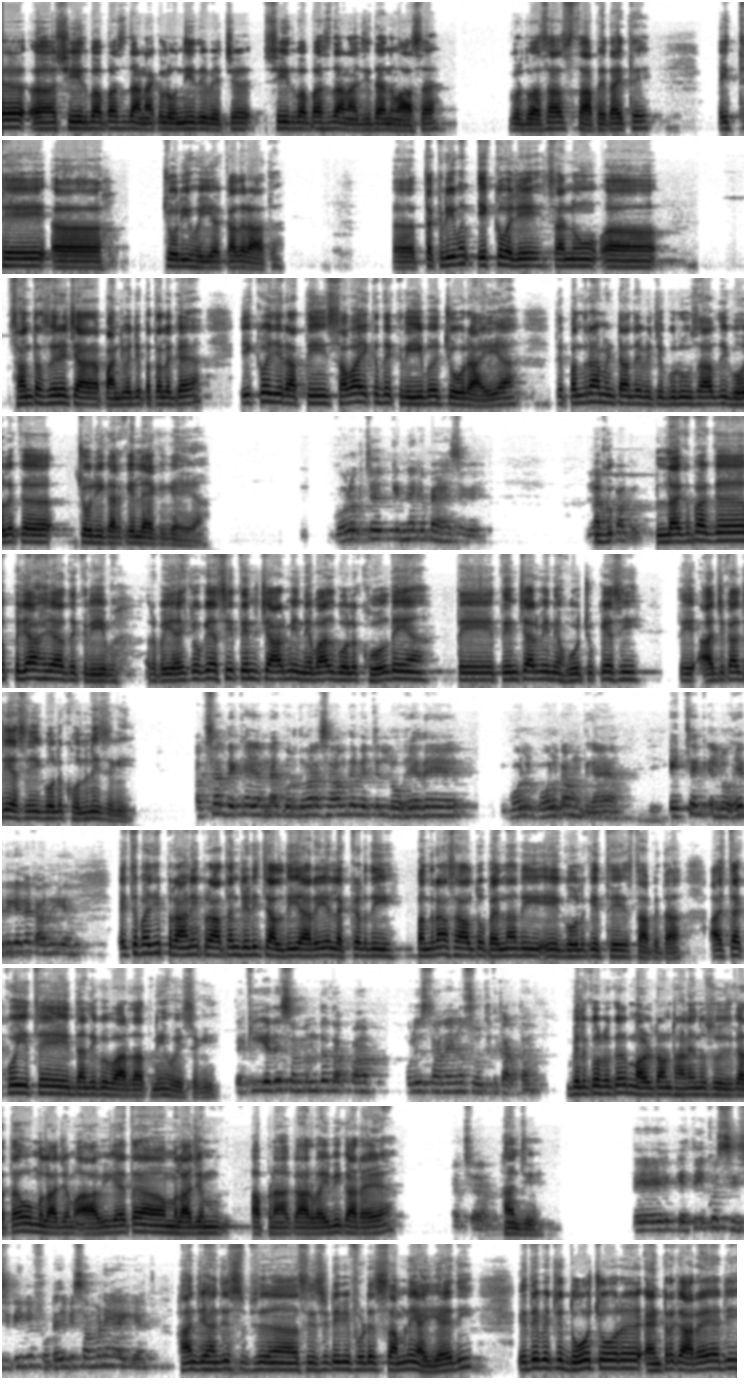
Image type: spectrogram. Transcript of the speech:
ਸ਼ਹੀਦ ਬਾਬਾ ਸਧਾਣਾ ਕਲੋਨੀ ਦੇ ਵਿੱਚ ਸ਼ਹੀਦ ਬਾਬਾ ਸਧਾਣਾ ਜੀ ਦਾ ਨਿਵਾਸ ਹੈ। ਗੁਰਦੁਆਰਾ ਸਾਹਿਬ ਸਥਾਪਿਤ ਹੈ ਇੱਥੇ। ਇੱਥੇ ਚੋਰੀ ਹੋਈ ਹੈ ਕੱਲ ਰਾਤ। ਤਕਰੀਬਨ 1 ਵਜੇ ਸਾਨੂੰ ਸਾਨੂੰ ਤਾਂ ਸਵੇਰੇ 4 5 ਵਜੇ ਪਤਾ ਲੱਗਾ ਆ। 1 ਵਜੇ ਰਾਤੀ ਸਵਾ 1 ਦੇ ਕਰੀਬ ਚੋਰ ਆਏ ਆ ਤੇ 15 ਮਿੰਟਾਂ ਦੇ ਵਿੱਚ ਗੁਰੂ ਸਾਹਿਬ ਦੀ ਗੋਲਕ ਚੋਰੀ ਕਰਕੇ ਲੈ ਕੇ ਗਏ ਆ। ਗੋਲਕ 'ਚ ਕਿੰਨੇ ਕੁ ਪੈਸੇ ਸੀਗੇ? ਲਗਭਗ? ਲਗਭਗ 50000 ਦੇ ਕਰੀਬ ਰੁਪਈਆ ਕਿਉਂਕਿ ਅਸੀਂ 3-4 ਮਹੀਨੇ ਬਾਅਦ ਗੁੱਲ ਖੋਲਦੇ ਆ ਤੇ 3-4 ਮਹੀਨੇ ਹੋ ਚੁੱਕੇ ਸੀ ਤੇ ਅੱਜ ਕੱਲ ਜੀ ਅਸੀਂ ਗੁੱਲ ਖੋਲਣੀ ਸੀਗੀ। ਅਕਸਰ ਦੇਖਿਆ ਜਾਂਦਾ ਗੁਰਦੁਆਰਾ ਸਾਹਿਬ ਦੇ ਵਿੱਚ ਲੋਹੇ ਦੇ ਗੋਲ ਗੋਲਕਾਂ ਹੁੰਦੀਆਂ ਆ। ਇੱਥੇ ਲੋਹੇ ਦੀ ਹੈ ਜਾਂ ਕਾਹਦੀ ਹੈ? ਇੱਥੇ ਭਾਜੀ ਪੁਰਾਣੀ ਪ੍ਰਾਤਨ ਜਿਹੜੀ ਚੱਲਦੀ ਆ ਰਹੀ ਹੈ ਲੱਕੜ ਦੀ 15 ਸਾਲ ਤੋਂ ਪਹਿਲਾਂ ਦੀ ਇਹ ਗੋਲਕ ਇੱਥੇ ਸਥਾਪਿਤ ਆ। ਅੱਜ ਤੱਕ ਕੋਈ ਇੱਥੇ ਇਦਾਂ ਦੀ ਕੋਈ ਵਾਰਦਾਤ ਨਹੀਂ ਹੋਈ ਸੀਗੀ। ਤੇ ਕੀ ਇਹਦੇ ਸੰਬੰਧਤ ਆਪਾਂ ਪੁਲਿਸ ਥਾਣੇ ਨੂੰ ਸੂਚਿਤ ਕਰਤਾ। ਬਿਲਕੁਲ ਬਿਲਕੁਲ ਮਾਲਟਾਊਨ ਥਾਣੇ ਨੂੰ ਸੂਚਿਤ ਕਰਤਾ। ਉਹ ਮੁਲਾਜ਼ਮ ਆ ਵੀ ਗਏ ਤਾਂ ਮੁਲਾਜ਼ਮ ਆਪਣਾ ਕਾਰਵਾਈ ਵੀ ਕਰ ਰਹੇ ਆ। ਅੱਛਾ। ਹਾਂਜੀ। ਤੇ ਇਹਦੀ ਕੋਈ ਸੀਸੀਟੀਵੀ ਫੁਟੇਜ ਵੀ ਸਾਹਮਣੇ ਆਈ ਹੈ? ਹਾਂਜੀ ਹਾਂਜੀ ਸੀਸੀਟੀਵੀ ਫੁਟੇਜ ਸਾਹਮਣੇ ਆਈ ਹੈ ਇਹਦੀ। ਇਹਦੇ ਵਿੱਚ ਦੋ ਚੋਰ ਐਂਟਰ ਕਰ ਰਹੇ ਆ ਜੀ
